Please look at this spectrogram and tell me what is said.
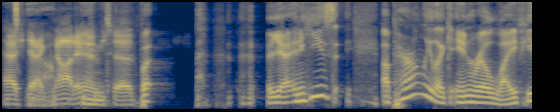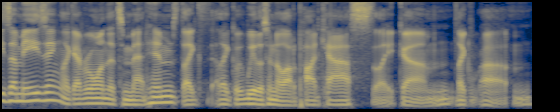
Hashtag yeah. not And- interested. but yeah, and he's apparently like in real life, he's amazing. Like everyone that's met him, like like we listen to a lot of podcasts, like um like um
